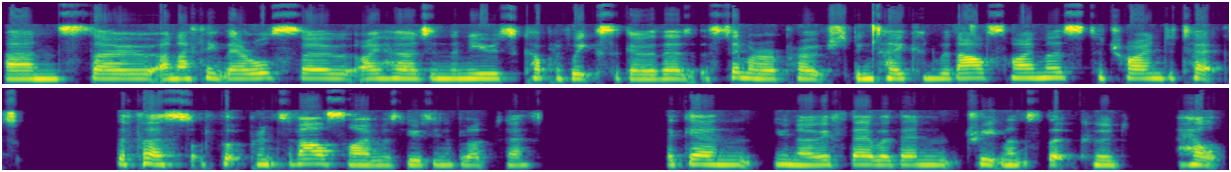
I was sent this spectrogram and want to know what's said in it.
And so, and I think they're also, I heard in the news a couple of weeks ago, there's a similar approach being taken with Alzheimer's to try and detect the first sort of footprints of Alzheimer's using a blood test. Again, you know, if there were then treatments that could help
